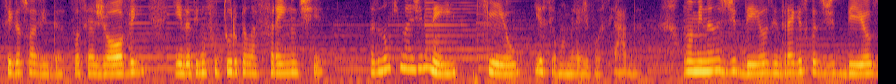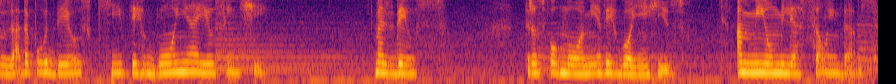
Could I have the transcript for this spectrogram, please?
siga sua vida. Você é jovem e ainda tem um futuro pela frente. Mas nunca imaginei que eu ia ser uma mulher divorciada. Uma menina de Deus, entregue as coisas de Deus, usada por Deus. Que vergonha eu senti. Mas Deus transformou a minha vergonha em riso, a minha humilhação em dança.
